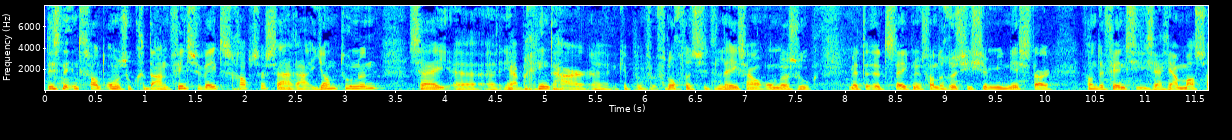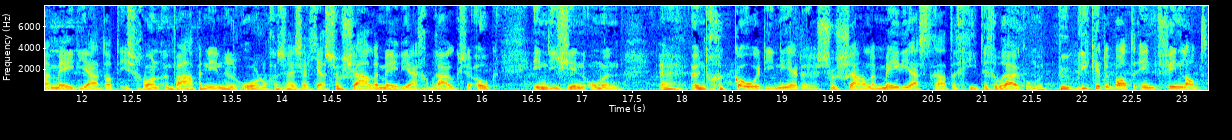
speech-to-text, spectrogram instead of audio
Er is een interessant onderzoek gedaan. Finse wetenschapster Sarah Jantunen. Zij uh, ja, begint haar. Uh, ik heb vanochtend zitten lezen haar onderzoek. met het statement van de Russische minister van Defensie. Die zegt: ja, massamedia dat is gewoon een wapen in een oorlog. En zij zegt: ja, sociale media gebruiken ze ook in die zin om een een gecoördineerde sociale mediastrategie te gebruiken om het publieke debat in Finland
